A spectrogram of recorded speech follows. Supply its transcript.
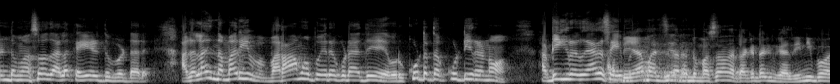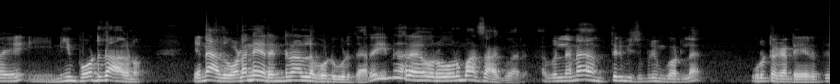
ரெண்டு மசோதாவில் கையெழுத்து போட்டார். அதெல்லாம் இந்த மாதிரி வராமல் போயிடக்கூடாது. ஒரு கூட்டத்தை கூட்டிடணும் அப்படிங்கிறதுக்காக செய்ய ரெண்டு மாதம் டக்கு டக்குன்னு கேது இனி போ நீ போட்டு தான் ஆகணும். ஏன்னா அது உடனே ரெண்டு நாளில் போட்டு கொடுத்தாரு. இன்னொரு ஒரு ஒரு மாதம் ஆக்குவார் அப்படி இல்லைன்னா திருப்பி சுப்ரீம் கோர்ட்டில் உருட்டைக்கட்டையை எடுத்து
